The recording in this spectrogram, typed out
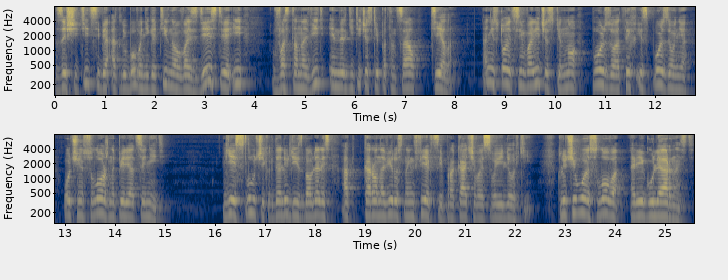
защитить себя от любого негативного воздействия и восстановить энергетический потенциал тела. Они стоят символически, но пользу от их использования очень сложно переоценить. Есть случаи, когда люди избавлялись от коронавирусной инфекции, прокачивая свои легкие. Ключевое слово – регулярность.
